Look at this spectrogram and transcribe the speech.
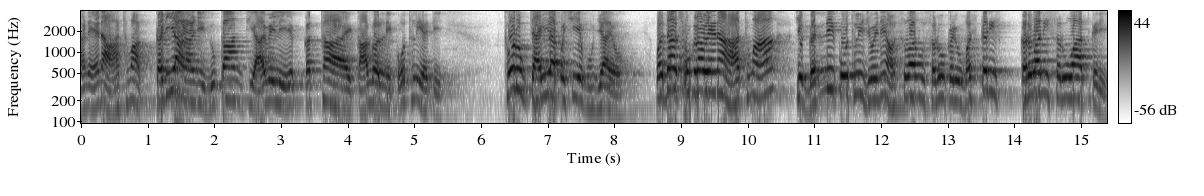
અને એના હાથમાં કરિયાણાની દુકાનથી આવેલી એક કથ્થાય કાગળની કોથળી હતી. થોડુંક ચાલ્યા પછી એ મૂંઝાયો બધા છોકરાઓ એના હાથમાં જે ગંદી કોથળી જોઈને હસવાનું શરૂ કર્યું, મસ્કરી કરવાની શરૂઆત કરી.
